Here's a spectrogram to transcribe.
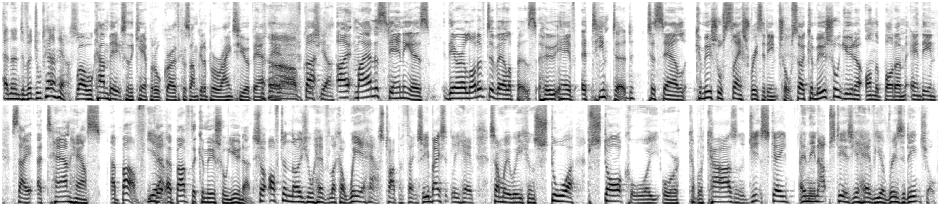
an individual townhouse. Well, we'll come back to the capital growth because I'm going to berate you about that. Oh, of course, But yeah. I, my understanding is there are a lot of developers who have attempted to sell commercial slash residential. So a commercial unit on the bottom and then say a townhouse above, Yeah. the- above the commercial unit. So often those you'll have like a warehouse type of thing. So you basically have somewhere where you can store stock or or a couple of cars and a jet ski, and then upstairs you have your residential.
